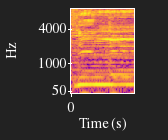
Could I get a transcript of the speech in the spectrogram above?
even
